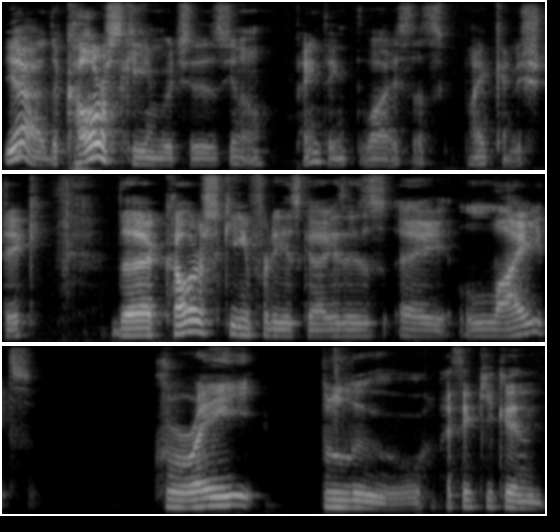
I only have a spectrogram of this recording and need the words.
yeah, the color scheme, which is you know painting wise, that's my kind of shtick. The color scheme for these guys is a light gray blue. I think you can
